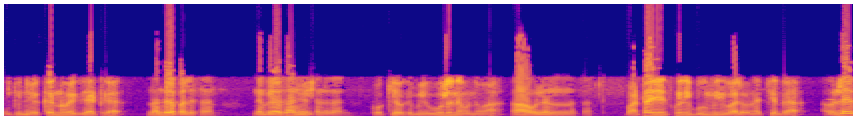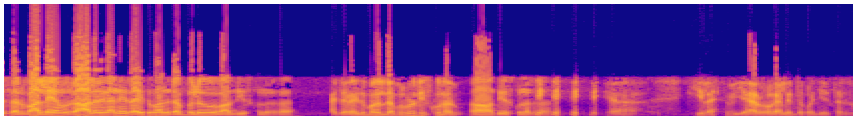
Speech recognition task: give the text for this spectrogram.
ఇప్పుడు నువ్వు ఎక్కడ నువ్వు ఎగ్జాక్ట్గా నందిరపల్లి సార్. నేను వ్యవసాయం చేస్తాను సార్. ఓకే ఓకే. మీ ఊళ్ళోనే ఉన్నావా? ఊళ్ళో ఉన్నా సార్. పట్టా చేసుకుని భూమి వాళ్ళు నచ్చిండ్రా? లేదు సార్. వాళ్ళు ఏం రాలేదు కానీ రైతు బంధు డబ్బులు వాళ్ళు తీసుకున్నారు సార్. అయితే రైతు బంధువుల డబ్బులు కూడా తీసుకున్నారు. ఆ, తీసుకున్నారు ఇలా యారు రోగాలు ఎంత పని చేస్తారు.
